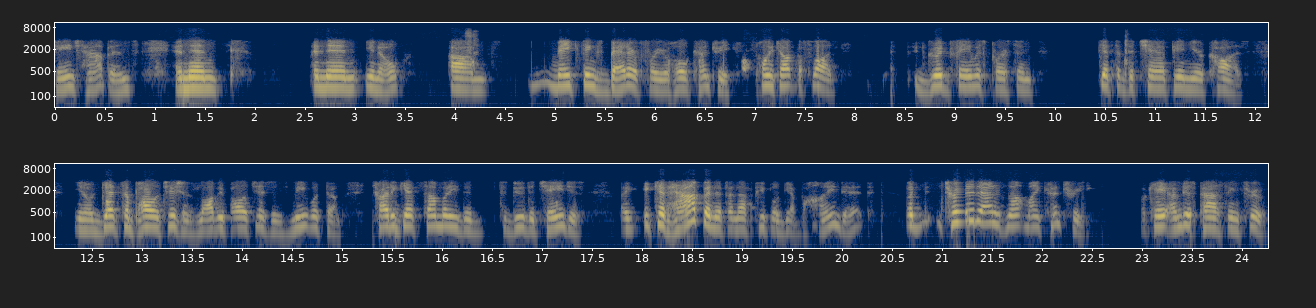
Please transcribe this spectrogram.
change happens. And then, and then, you know, um, make things better for your whole country. Point out the flaws. Good, famous person, get them to champion your cause. You know, get some politicians, lobby politicians, meet with them. Try to get somebody to, to do the changes. Like it could happen if enough people get behind it. But Trinidad is not my country. Okay, I'm just passing through.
